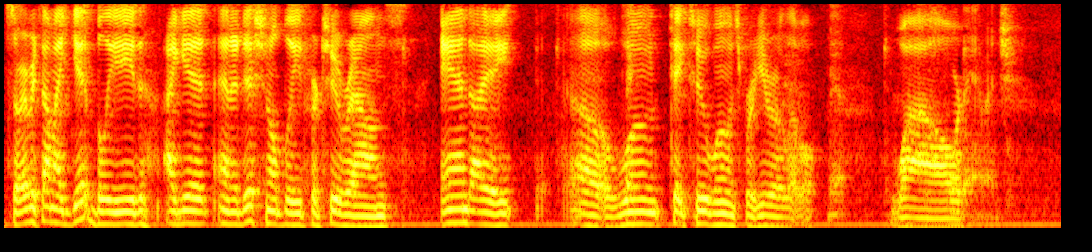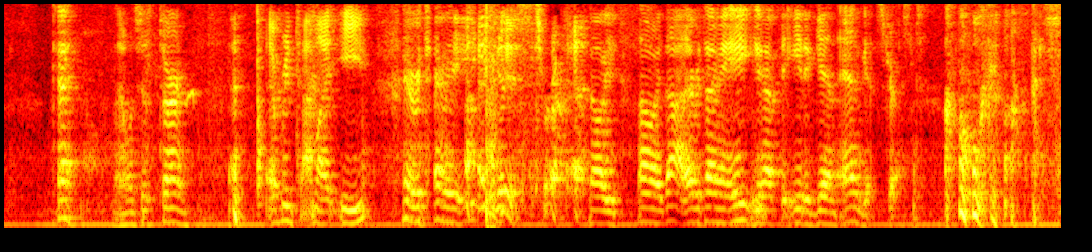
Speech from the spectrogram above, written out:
So every time I get bleed, I get an additional bleed for two rounds, and I uh, wound take two wounds per hero level. Yeah. Wow. Four damage. Okay, that was his turn. Every time I eat, Every time you eat, I you get get. stressed. No, you, not only that. Every time you eat, you have to eat again and get stressed. Oh gosh.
